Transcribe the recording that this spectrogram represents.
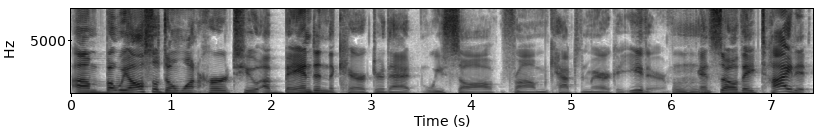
Um, but we also don't want her to abandon the character that we saw from Captain America either. And so they tied it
